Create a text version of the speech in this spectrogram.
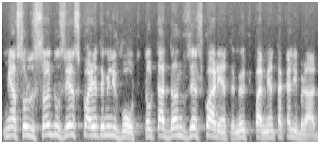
minha solução é 240 milivolts, então está dando 240, meu equipamento está calibrado.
